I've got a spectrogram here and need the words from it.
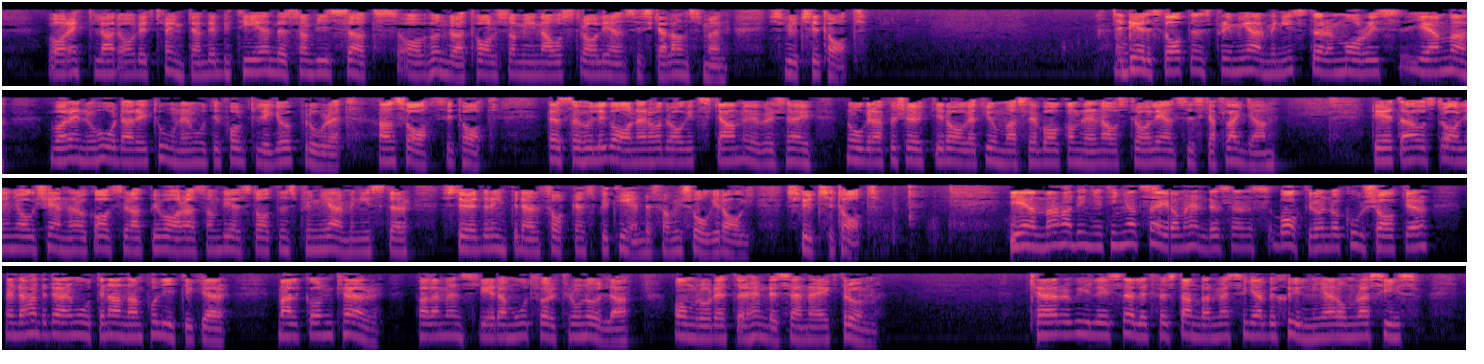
var äcklad av det kränkande beteende som visats av hundratals av mina australiensiska landsmän. Slutcitat. Delstatens premiärminister Morris Jemma var ännu hårdare i tonen mot det folkliga upproret. Han sa, citat, dessa huliganer har dragit skam över sig. Några försökte idag att gömma sig bakom den australiensiska flaggan. Det är Australien jag känner och avser att bevara som delstatens premiärminister stöder inte den sortens beteende som vi såg idag. Slut citat. Gemma hade ingenting att säga om händelsens bakgrund och orsaker, men det hade däremot en annan politiker, Malcolm Kerr, parlamentsledamot för Kronulla, området där händelserna ägt rum. Kerr ville istället för standardmässiga beskyllningar om rasism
